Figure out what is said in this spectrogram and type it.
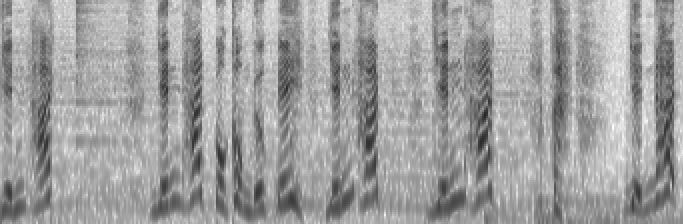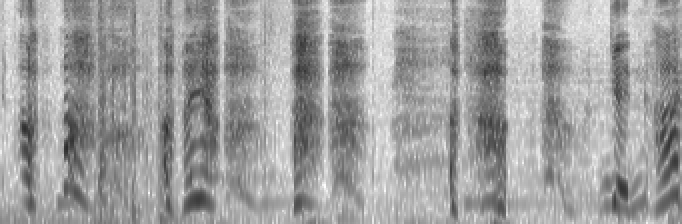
Vĩnh Hách Vĩnh Hách con không được đi. Vĩnh Hách Vĩnh Hách Vĩnh Hách à, à, Vĩnh Hách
